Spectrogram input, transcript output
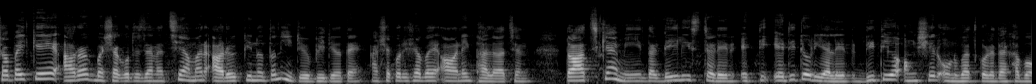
সবাইকে আরও একবার স্বাগত জানাচ্ছি আমার আরও একটি নতুন ইউটিউব ভিডিওতে। আশা করি সবাই অনেক ভালো আছেন। তো আজকে আমি দ্য ডেইলি স্টারের একটি এডিটোরিয়ালের দ্বিতীয় অংশের অনুবাদ করে দেখাবো।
